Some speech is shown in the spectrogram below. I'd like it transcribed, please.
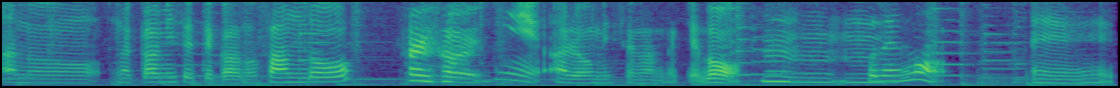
あのー中店っていうかあの参道。にあるお店なんだけど。それの、えー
